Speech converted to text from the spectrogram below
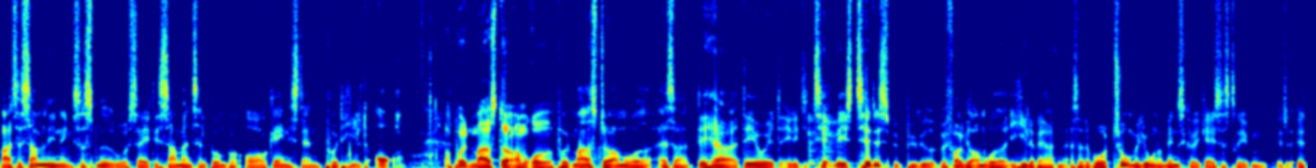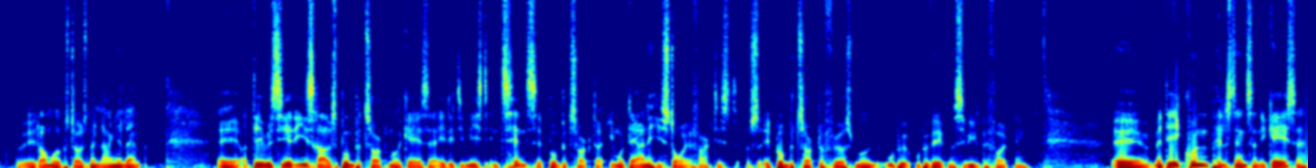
Bare til sammenligning, så smed USA det samme antal bomber over Afghanistan på et helt år. Og på et meget større område. På et meget større område. Altså, det her, det er jo et, et af de tæ- mest tættest bebyggede, befolkede områder i hele verden. Altså, der bor to millioner mennesker i Gazastriben, et, et, et område på størrelse med Langeland. Øh, og det vil sige, at Israels bombetogt mod Gaza er et af de mest intense bombetogter i moderne historie faktisk. Altså et bombetogt, der føres mod en ube, ubevæbnet civilbefolkning. Øh, men det er ikke kun palæstinenserne i Gaza,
